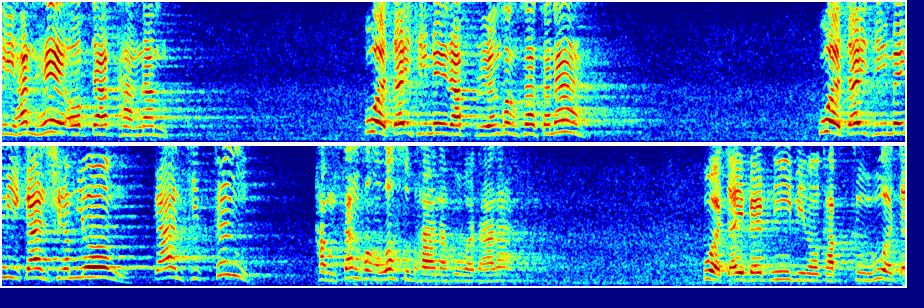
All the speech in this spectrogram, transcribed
ที่หันเหออกจากทางนำหัวใจที่ไม่รับเรื่องของศาสนาหัวใจที่ไม่มีการเชื่อมโยง การคิดถึงคำสั่งของอัลลอฮฺสุบฮานะฮูวาตาลาหัวใจแบบนี้พี่น้องครับ คือหัวใจ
